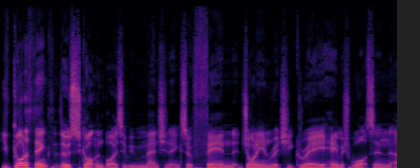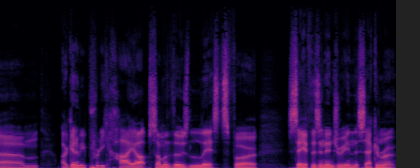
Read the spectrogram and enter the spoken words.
You've got to think that those Scotland boys who we've been mentioning, so Finn, Johnny and Richie Gray, Hamish Watson, um, are going to be pretty high up some of those lists for, say, if there's an injury in the second row.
